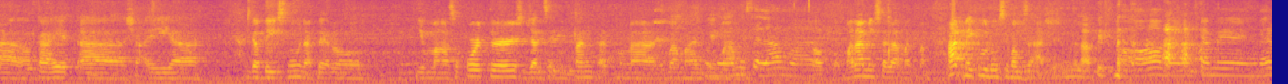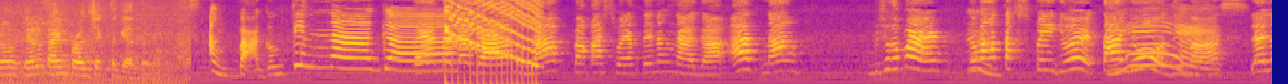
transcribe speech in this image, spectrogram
Ah, kahit ah, siya ay uh, base muna pero yung mga supporters dyan sa Infanta at mga nagmamahal kay ma'am. Maraming salamat. Opo, maraming salamat ma'am. At may tulong si ma'am sa atin. Malapit na. Oo, meron kami. Meron, meron tayong project together. Ang bagong tinaga! Kaya talaga, napakaswerte ng Naga at ng Bisyo ka par, ng mga taxpayer, tayo, Yes. di ba? Lalo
